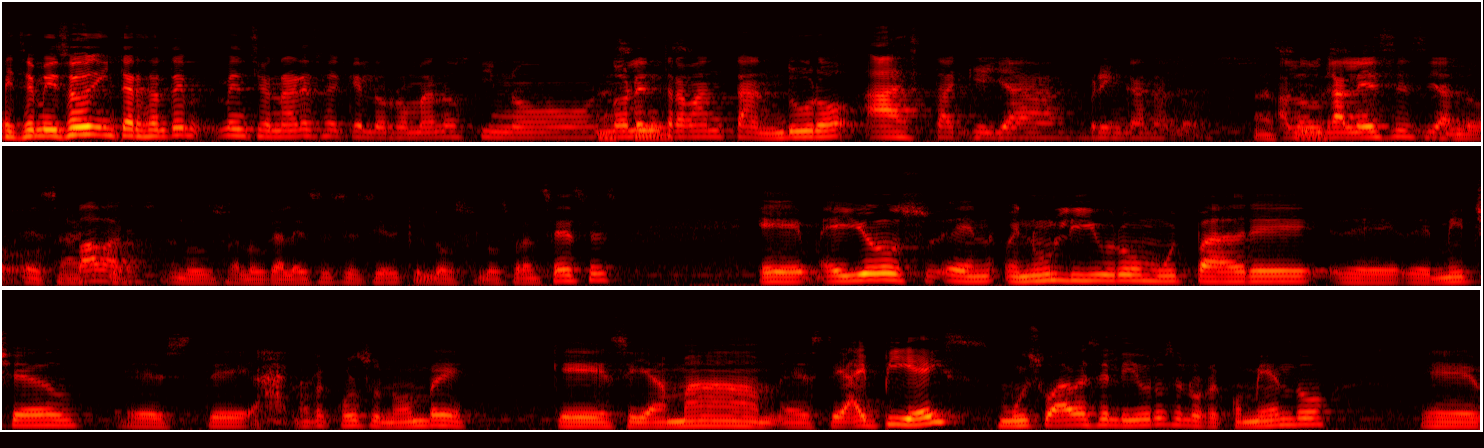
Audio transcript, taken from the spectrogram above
Y se me hizo interesante mencionar eso de que los romanos sí no, no Así le es. entraban tan duro hasta que ya brincan a los, a los es. galeses y a los Exacto, bávaros. A los, a los galeses, es decir, que los, los franceses. Eh, ellos, en, en un libro muy padre de, de Mitchell, este, ah, no recuerdo su nombre, que se llama este, IPAs, muy suave ese libro, se lo recomiendo. Eh,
